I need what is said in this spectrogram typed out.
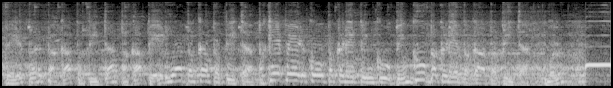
पेड़ पर पका पपीता पका पेड़ या पका पपीता। पके पेड़ को पकड़े पिंकू पिंकू पकड़े पका पपीता। बोलो।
